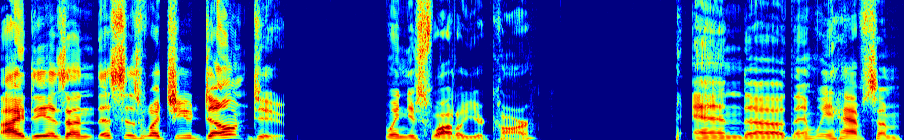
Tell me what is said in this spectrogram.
ideas on this is what you don't do when you swaddle your car. And uh, then we have some,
